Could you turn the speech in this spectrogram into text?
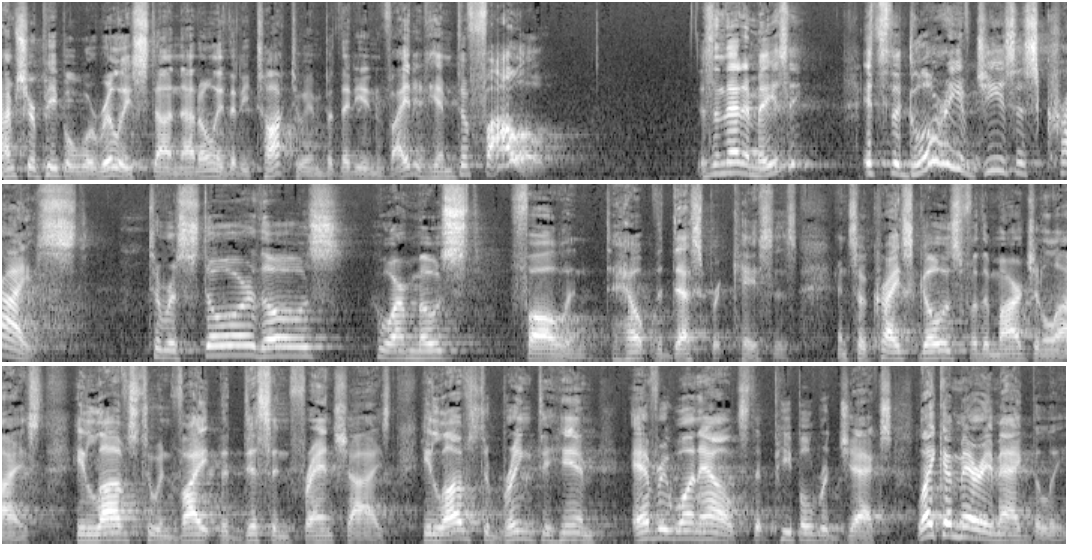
I'm sure people were really stunned not only that he talked to him, but that he invited him to follow. Isn't that amazing? It's the glory of Jesus Christ to restore those who are most fallen, to help the desperate cases. And so Christ goes for the marginalized. He loves to invite the disenfranchised. He loves to bring to him everyone else that people reject, like a Mary Magdalene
